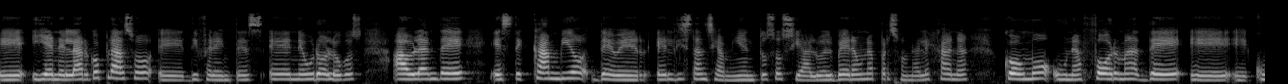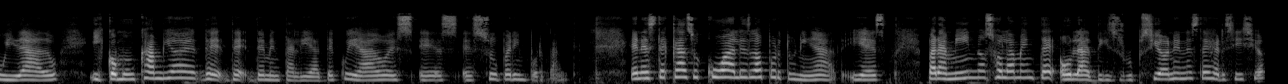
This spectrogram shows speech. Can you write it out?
Eh, y en el largo plazo, eh, diferentes eh, neurólogos hablan de este cambio de ver el distanciamiento social o el ver a una persona lejana como una forma de cuidado y como un cambio de, mentalidad de cuidado es súper es, importante. En este caso, ¿cuál es la oportunidad? Y es, para mí, no solamente, o la disrupción en este ejercicio,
